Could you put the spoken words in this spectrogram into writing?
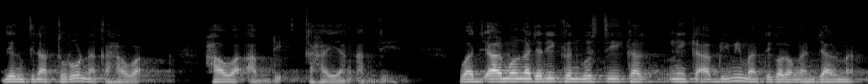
jeung tina turuna ka hawa hawa abdi kahayang abdi. Wajal mau ngajadikeun Gusti ka ni ka abdi miman ti golongan jalma.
